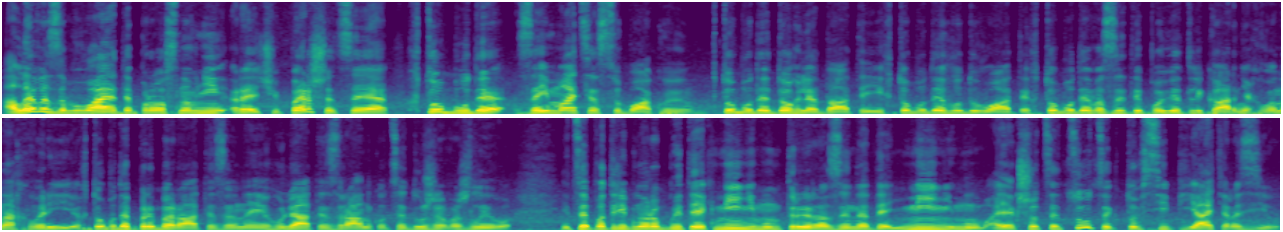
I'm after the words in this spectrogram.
Але ви забуваєте про основні речі. Перше, це хто буде займатися собакою, хто буде доглядати її, хто буде годувати, хто буде возити по ветлікарнях, вона хворіє, хто буде прибирати за нею, гуляти зранку. Це дуже важливо. І це потрібно робити як мінімум три рази на день. Мінімум. А якщо це цуцик, то всі п'ять разів.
